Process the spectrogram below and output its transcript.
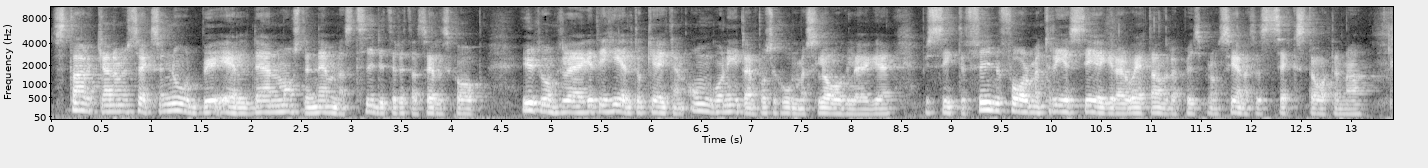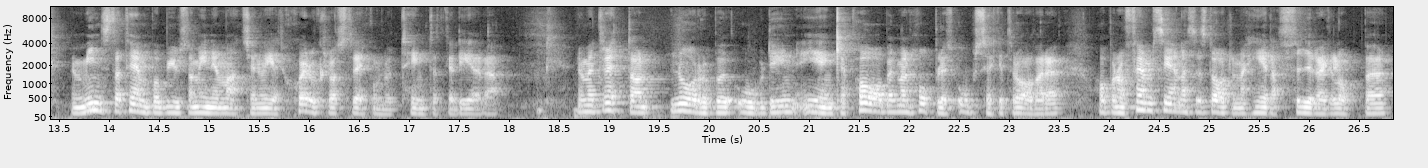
Starka nummer 6 Nordby Elden måste nämnas tidigt i detta sällskap. Utgångsläget är helt okej, okay, kan omgående hitta en position med slagläge. Besitter fin form med tre segrar och ett andra pris på de senaste sex starterna. Med minsta tempo bjuds de in i matchen och är ett självklart streck om du har tänkt att gardera. Nummer 13, Norrby Odin, är en kapabel men hopplös osäker travare. Har på de fem senaste starterna hela fyra galopper.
